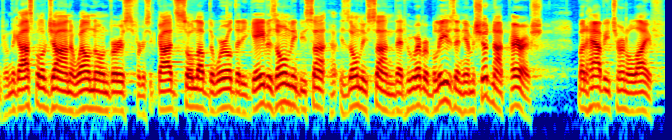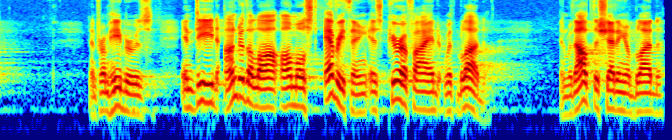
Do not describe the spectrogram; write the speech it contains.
And from the Gospel of John, a well known verse For God so loved the world that he gave his only, son, his only Son, that whoever believes in him should not perish, but have eternal life. And from Hebrews, Indeed, under the law, almost everything is purified with blood. And without the shedding of blood,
